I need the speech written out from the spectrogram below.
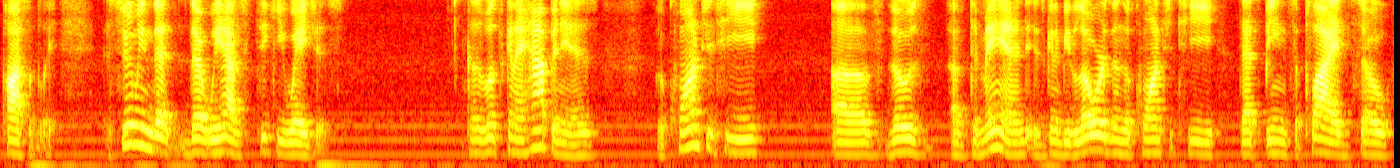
possibly. Assuming that, that we have sticky wages. Because what's going to happen is the quantity of those of demand is going to be lower than the quantity that's being supplied. So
